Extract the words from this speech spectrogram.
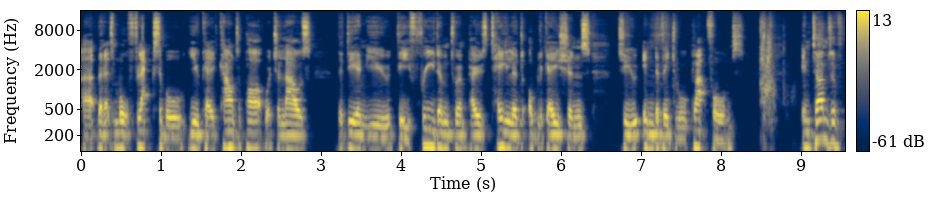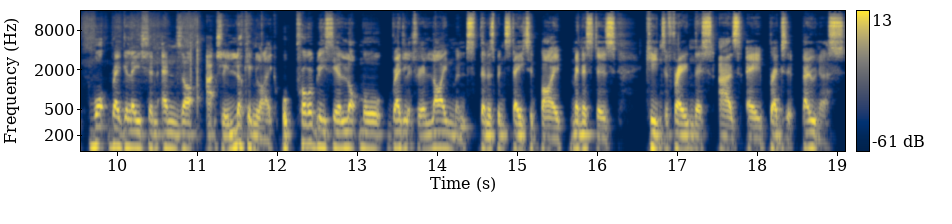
uh, than its more flexible UK counterpart, which allows the DMU the freedom to impose tailored obligations to individual platforms. In terms of what regulation ends up actually looking like, we'll probably see a lot more regulatory alignment than has been stated by ministers keen to frame this as a Brexit bonus.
